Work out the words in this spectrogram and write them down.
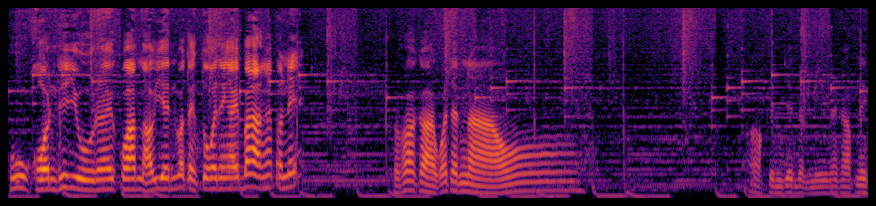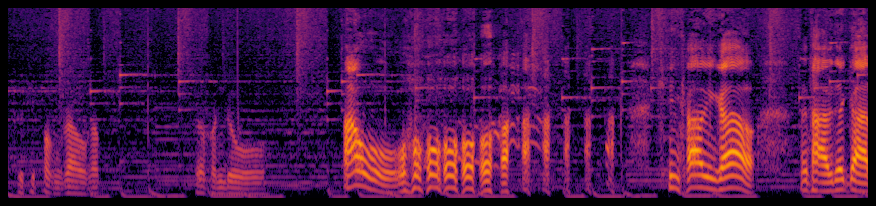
ผู้คนที่อยู่ในความหนาวเย็นว่าแต่งตัวยังไงบ้างครับตอนนี้ สภาพอากาศก็จะหนาวออกเป็นเย็นแบบนี้นะครับ นี่คือที่พักของเราครับเพื่อคอนโด เอ้าโอ้โหกินข้าวกินข้าวมาถ่ายบรรยากาศ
